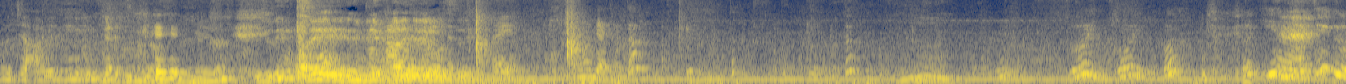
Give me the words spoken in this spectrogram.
কিছুদিন পরে এমনি ঘরে চলে বসছে হুম, দেখো তো হুম। ওই ওই গো ও কি হাসি গো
